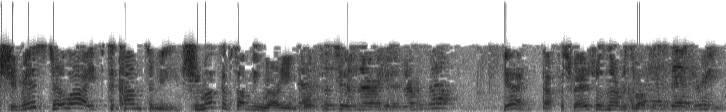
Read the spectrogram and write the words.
She risked her life to come to me. She must have something very important. That's what she was nervous. He was nervous about. Yeah, Achashverosh was nervous about I had a this. bad dream.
